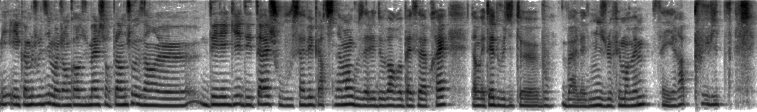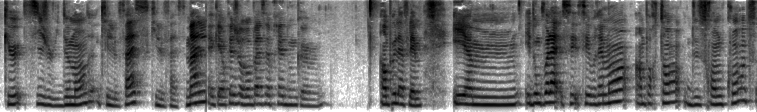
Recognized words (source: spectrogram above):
mais et comme je vous dis, moi j'ai encore du mal sur plein de choses. Hein. Euh, déléguer des tâches où vous savez pertinemment que vous allez devoir repasser après, dans votre tête vous dites euh, bon bah à la je le fais moi-même, ça ira plus vite que si je lui demande qu'il le fasse, qu'il le fasse mal et qu'après je repasse après donc un peu la flemme. Et, et donc voilà, c'est vraiment important de se rendre compte.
